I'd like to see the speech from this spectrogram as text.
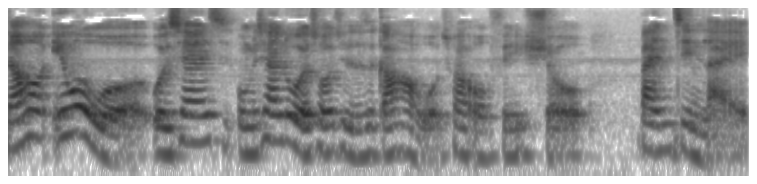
然后，因为我我现在是我们现在录的时候，其实是刚好我穿 official。搬进来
